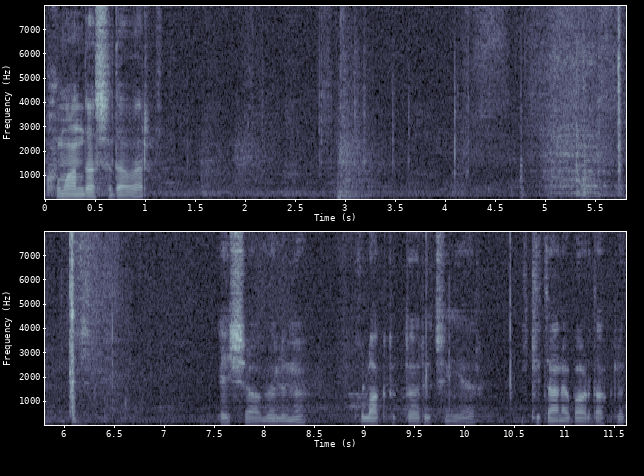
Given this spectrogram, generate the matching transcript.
Kumandası da var. Eşya bölümü. Kulaklıklar için yer. iki tane bardaklık.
